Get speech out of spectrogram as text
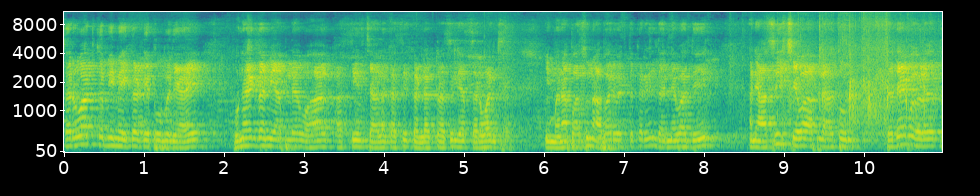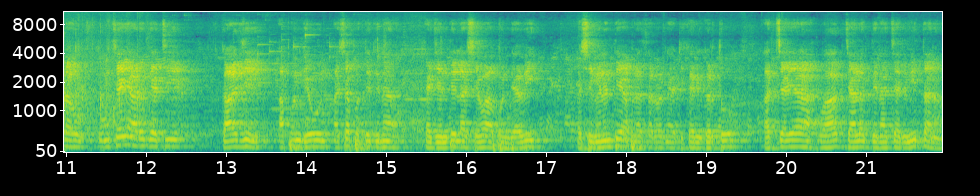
सर्वात कमी मेकर डेपोमध्ये आहे. पुन्हा एकदा मी आपल्या वाहक असतील चालक असतील कंडक्टर असतील या सर्वांचा मी मनापासून आभार व्यक्त करेल धन्यवाद देईल आणि अशीच सेवा आपल्या हातून सदैव घडत राहू तुमच्याही आरोग्याची काळजी आपण घेऊन अशा पद्धतीनं त्या जनतेला सेवा आपण द्यावी अशी विनंती आपल्या सर्वांना या ठिकाणी करतो. आजच्या या वाहक चालक दिनाच्या निमित्तानं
